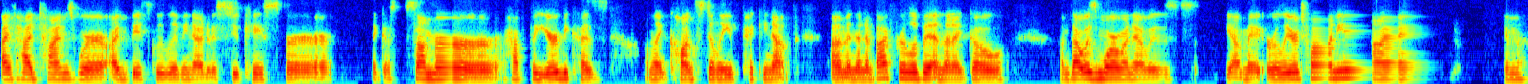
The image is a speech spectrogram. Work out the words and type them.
I've had times where I'm basically living out of a suitcase for like a summer or half a year because I'm like constantly picking up um, and then I'm back for a little bit and then I go. Um, that was more when I was yeah my earlier 20s. I'm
